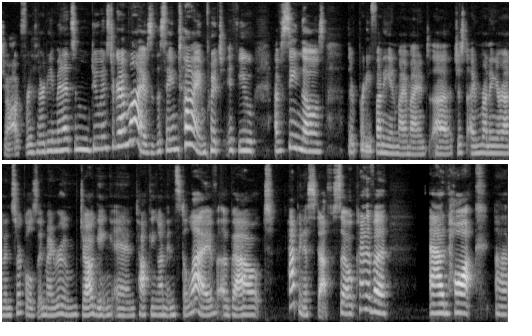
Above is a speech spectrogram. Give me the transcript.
jog for 30 minutes and do Instagram lives at the same time, which, if you have seen those, they're pretty funny in my mind. Uh, just I'm running around in circles in my room, jogging and talking on Insta Live about happiness stuff. So, kind of a ad hoc uh,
